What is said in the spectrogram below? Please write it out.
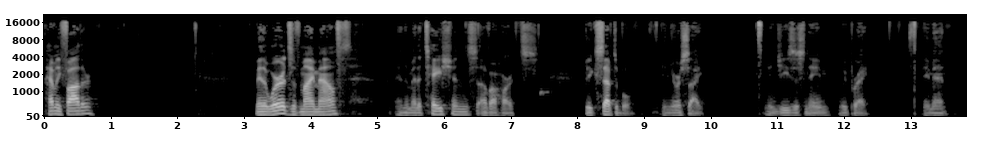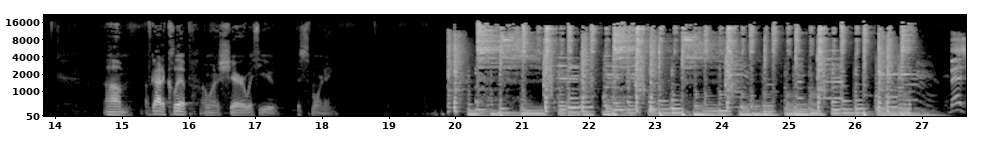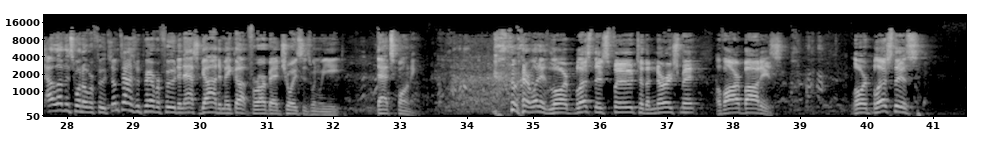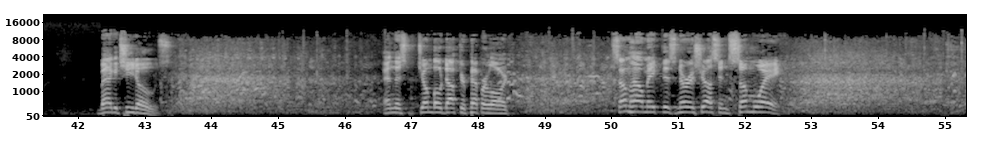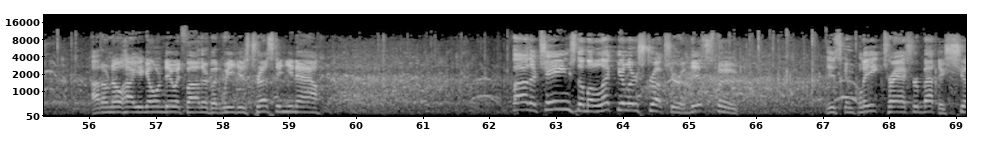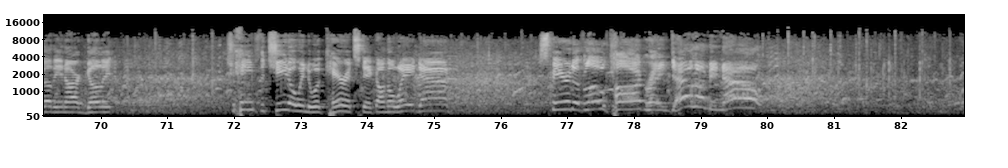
Heavenly Father, may the words of my mouth and the meditations of our hearts be acceptable in your sight. In Jesus' name we pray. Amen. Um, I've got a clip I want to share with you this morning. Love this one over food. Sometimes we pray over food and ask God to make up for our bad choices when we eat. That's funny. what is, Lord, bless this food to the nourishment of our bodies. Lord, bless this bag of Cheetos. and this jumbo Dr. Pepper, Lord. Somehow make this nourish us in some way. I don't know how you're going to do it, Father, but we just trust in you now. Father, change the molecular structure of this food. This complete trash we're about to shove in our gullet. Change the Cheeto into a carrot stick on the way down. Spirit of low carb, rain down on me now.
